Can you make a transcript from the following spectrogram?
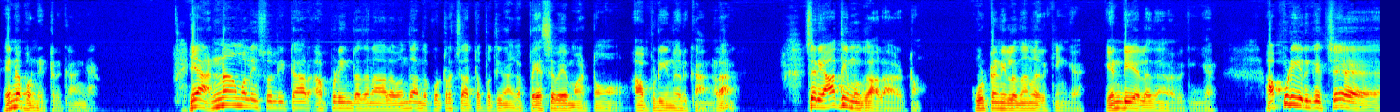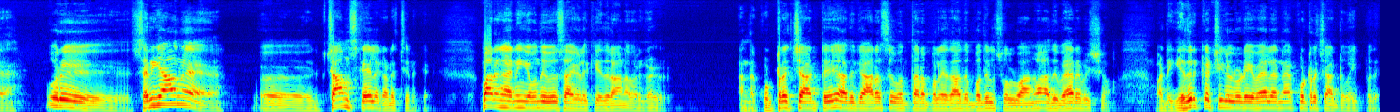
என்ன பண்ணிட்டு இருக்காங்க? ஏன் அண்ணாமலை சொல்லிட்டார் அப்படின்றதுனால வந்து அந்த குற்றச்சாட்டை பற்றி நாங்கள் பேசவே மாட்டோம் அப்படின்னு இருக்காங்களா? சரி அதிமுக ஆகட்டும் கூட்டணியில் தானே இருக்கீங்க. என்டிஏல தானே இருக்கீங்க. அப்படி இருக்கச்ச ஒரு சரியான சான்ஸ் கையில் கிடச்சிருக்கு. பாருங்க நீங்கள் வந்து விவசாயிகளுக்கு எதிரானவர்கள். அந்த குற்றச்சாட்டு அதுக்கு அரசு தரப்பில் ஏதாவது பதில் சொல்லுவாங்க அது வேறு விஷயம். பட் எதிர்க்கட்சிகளுடைய வேலை என்ன? குற்றச்சாட்டு வைப்பது.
